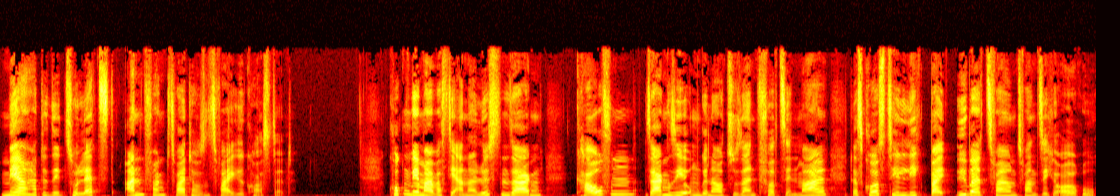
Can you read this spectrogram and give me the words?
Mehr hatte sie zuletzt Anfang 2002 gekostet. Gucken wir mal, was die Analysten sagen. Kaufen, sagen sie, um genau zu sein, 14 Mal. Das Kursziel liegt bei über 22 Euro.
